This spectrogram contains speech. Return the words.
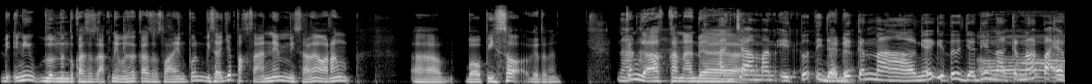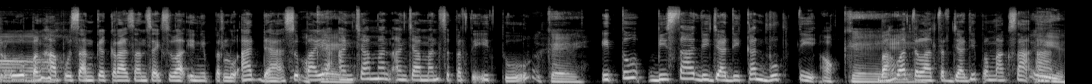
di- ini belum tentu kasus Agni, maksud kasus lain pun bisa aja paksaannya misalnya orang eh, bawa pisau gitu kan. Nah, kan nggak akan ada ancaman itu tidak beda. dikenalnya gitu. Jadi nah Oh. kenapa RUU penghapusan kekerasan seksual ini perlu ada supaya ancaman-ancaman seperti itu Oke. itu bisa dijadikan bukti Oke. bahwa telah terjadi pemaksaan. Iya.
